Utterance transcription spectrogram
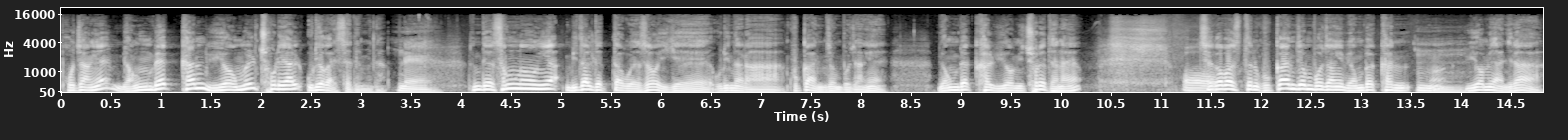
보장에 명백한 위험을 초래할 우려가 있어야 됩니다. 네. 근데 성능이 미달됐다고 해서 이게 우리나라 국가 안전 보장에 명백할 위험이 초래되나요? 어. 제가 봤을 때는 국가 안전 보장의 명백한 어, 음. 위험이 아니라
